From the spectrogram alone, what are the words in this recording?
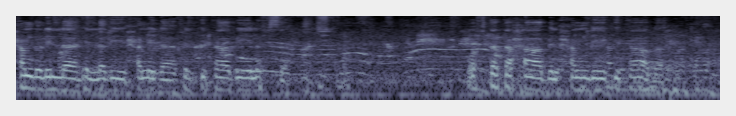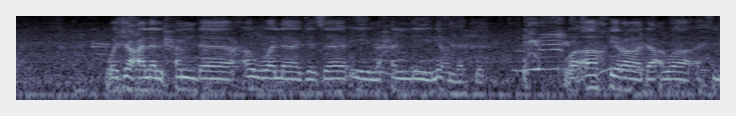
الحمد لله الذي حمد في الكتاب نفسه وافتتح بالحمد كتابه وجعل الحمد أول جزاء محل نعمته وآخر دعوى أهل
